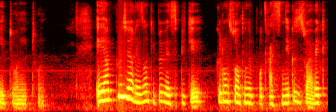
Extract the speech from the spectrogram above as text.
ils tournent, ils tournent. Et il y a plusieurs raisons qui peuvent expliquer que l'on soit en train de procrastiner, que ce soit avec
